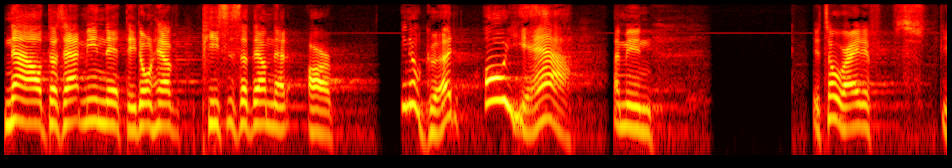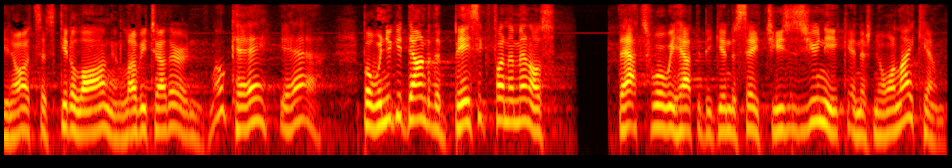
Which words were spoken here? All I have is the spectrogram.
Now, does that mean that they don't have pieces of them that are, you know, good? Oh, yeah. I mean, it's all right if you know, it says get along and love each other, and okay, yeah. But when you get down to the basic fundamentals, that's where we have to begin to say Jesus is unique and there's no one like him.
